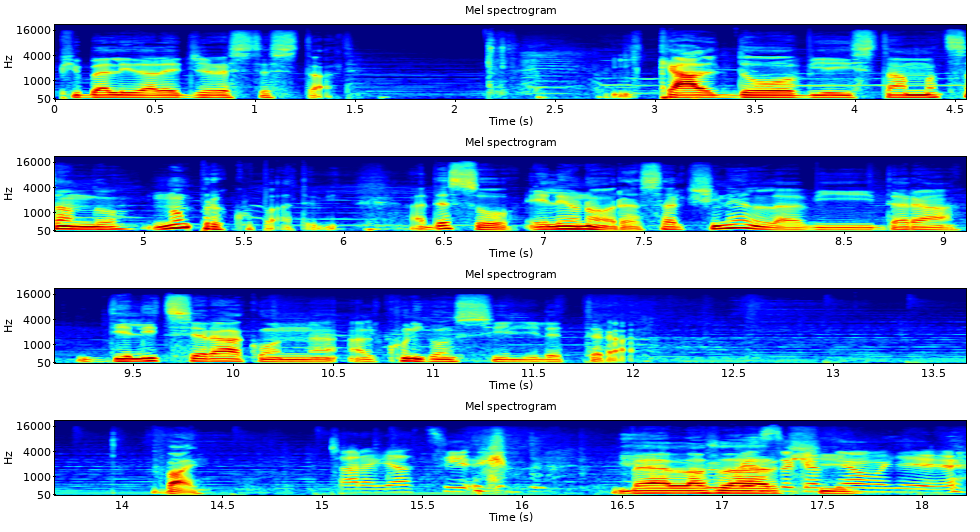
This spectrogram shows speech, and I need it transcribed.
più belli da leggere quest'estate? Il caldo vi sta ammazzando? Non preoccupatevi. Adesso Eleonora Sarcinella vi darà, delizierà con alcuni consigli letterari. Vai. Ciao ragazzi, Bella questo Sarci. capiamo che...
